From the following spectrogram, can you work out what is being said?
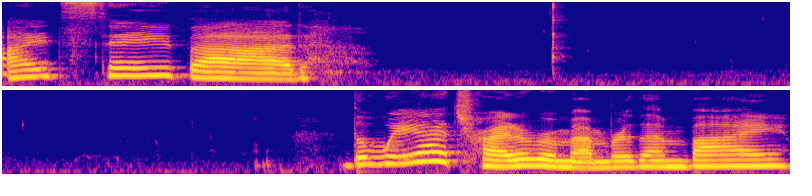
I'd say that the way I try to remember them by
